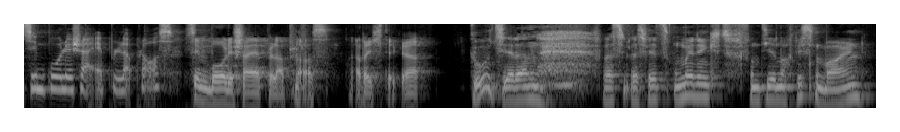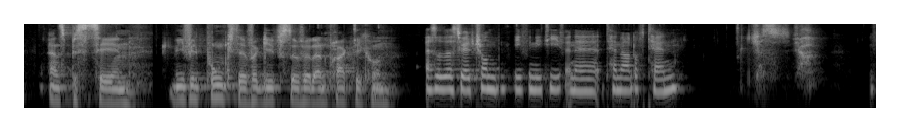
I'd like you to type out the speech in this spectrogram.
Symbolischer Apple-Applaus. symbolischer Apple-Applaus. Richtig, ja. Gut, ja dann, was, was wir jetzt unbedingt von dir noch wissen wollen, 1 bis 10. Wie viele Punkte vergibst du für dein Praktikum? Also das wird schon definitiv eine 10 out of 10. Yes, ja.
